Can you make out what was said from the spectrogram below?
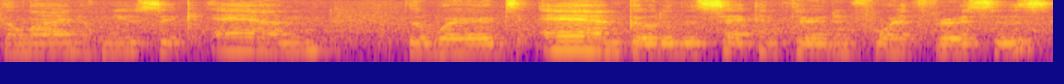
the line of music and the words and go to the second, third, and fourth verses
